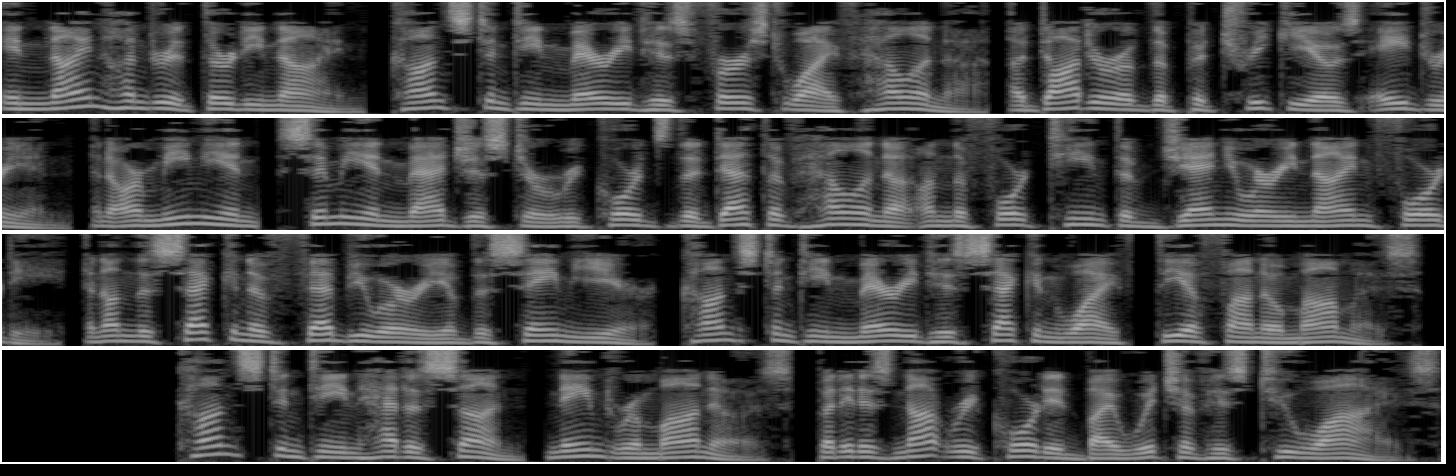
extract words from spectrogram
In 939, Constantine married his first wife Helena, a daughter of the Patrikios Adrian. An Armenian, Simeon Magister records the death of Helena on 14 January 940, and on 2 February of the same year, Constantine married his second wife, Theophano Mamas. Constantine had a son, named Romanos, but it is not recorded by which of his two wives.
